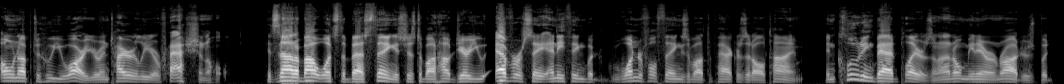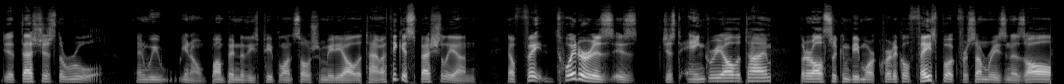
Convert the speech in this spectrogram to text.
own up to who you are. You're entirely irrational. It's not about what's the best thing. It's just about how dare you ever say anything but wonderful things about the Packers at all time, including bad players. And I don't mean Aaron Rodgers, but that's just the rule. And we, you know, bump into these people on social media all the time. I think especially on, you know, fa- Twitter is is just angry all the time, but it also can be more critical. Facebook, for some reason, is all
